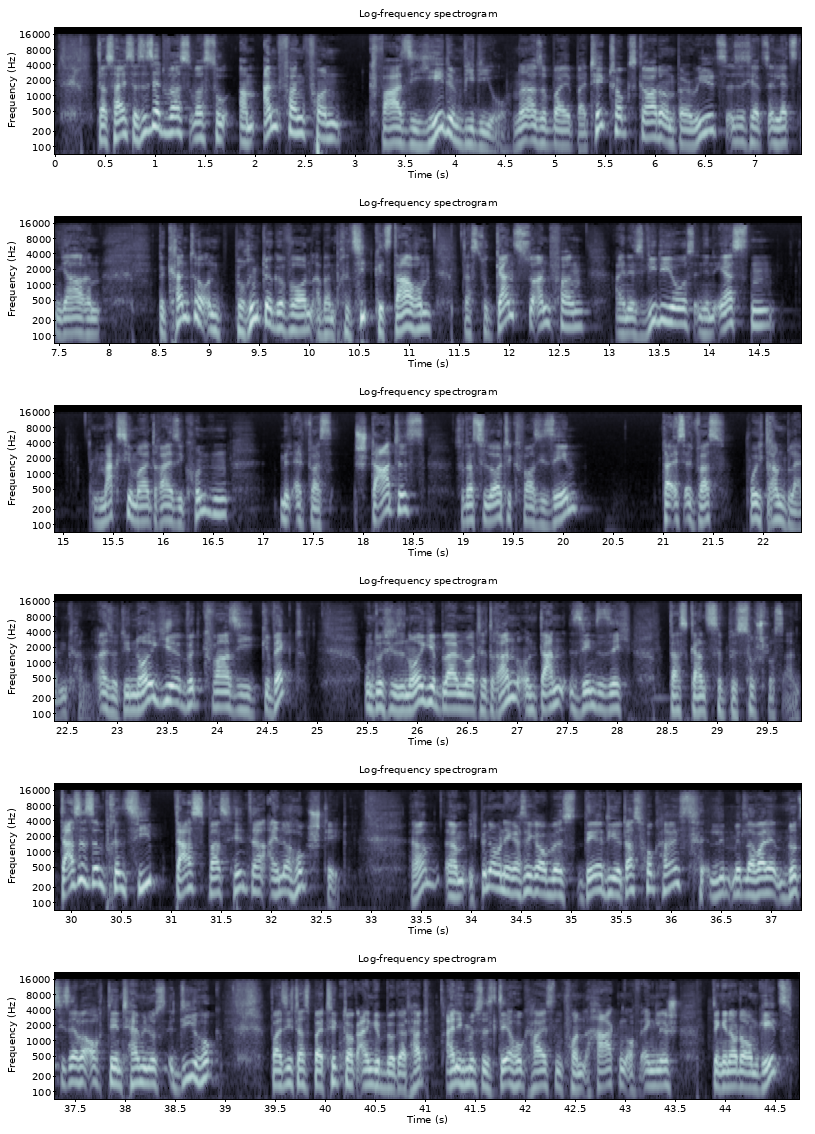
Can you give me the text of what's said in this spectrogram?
Das heißt, es ist etwas, was du am Anfang von quasi jedem Video, ne, also bei, bei TikToks gerade und bei Reels ist es jetzt in den letzten Jahren bekannter und berühmter geworden, aber im Prinzip geht es darum, dass du ganz zu Anfang eines Videos in den ersten maximal drei Sekunden mit etwas startest, sodass die Leute quasi sehen, da ist etwas, wo ich dranbleiben kann. Also die Neugier wird quasi geweckt und durch diese Neugier bleiben Leute dran und dann sehen sie sich das Ganze bis zum Schluss an. Das ist im Prinzip das, was hinter einer Hook steht. Ja, ähm, ich bin aber nicht ganz sicher, ob es der, dir das Hook heißt. Mittlerweile benutze ich selber auch den Terminus die Hook, weil sich das bei TikTok eingebürgert hat. Eigentlich müsste es der Hook heißen von Haken auf Englisch, denn genau darum geht's.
